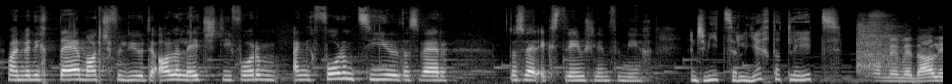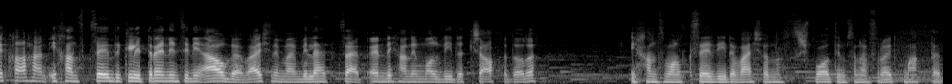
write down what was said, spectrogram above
Ich meine, wenn ich diesen Match verliere, den allerletzten, vor dem, eigentlich vor dem Ziel, das wäre das wär extrem schlimm für mich. Ein Schweizer Leichtathlet. Als wir Medaille hatten, ich habe gesehen, die Tränen in seinen Augen. Weißt du, weil er hat gesagt, endlich habe ich mal wieder geschafft, oder? Ich habe es mal gesehen, wie der weißt, was Sport ihm so eine Freude gemacht hat.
